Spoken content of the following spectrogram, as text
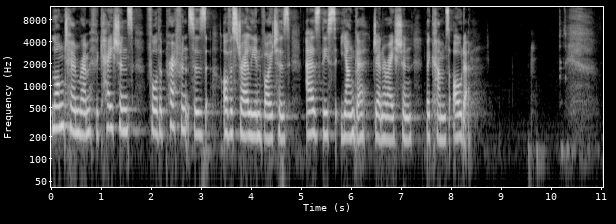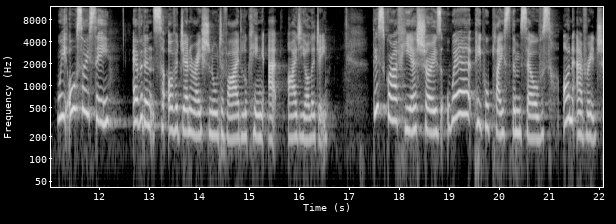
long term ramifications for the preferences of Australian voters as this younger generation becomes older. We also see evidence of a generational divide looking at ideology. This graph here shows where people place themselves on average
